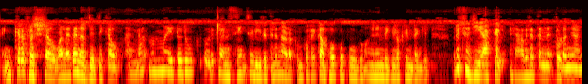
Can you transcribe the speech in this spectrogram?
ഭയങ്കര ഫ്രഷ് ആവും വളരെ എനർജറ്റിക് ആവും. അല്ല നന്നായിട്ടൊരു ഒരു ക്ലൻസിങ് ശരീരത്തിൽ നടക്കും. കുറെ കഫമൊക്കെ പോകും അങ്ങനെ എന്തെങ്കിലുമൊക്കെ ഉണ്ടെങ്കിൽ. ഒരു ശുചിയാക്കൽ രാവിലെ തന്നെ തുടങ്ങുകയാണ്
